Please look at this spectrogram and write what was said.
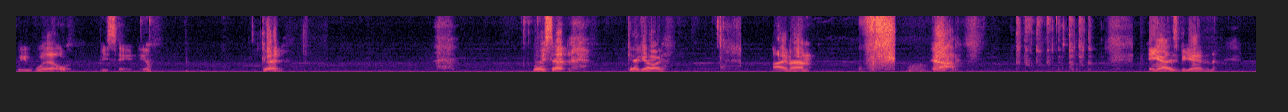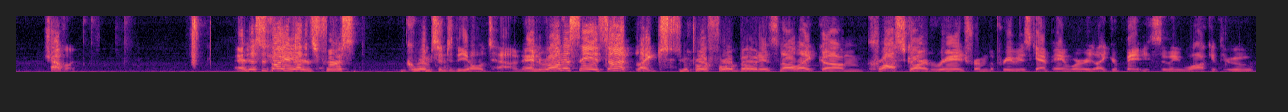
We will be seeing you. Good. Said? Get going. I'm um. Yeah. You guys begin traveling. And this is probably your guys' first glimpse into the old town. And honestly, it's not like super foreboding. It's not like um, Crossguard Ridge from the previous campaign where like you're basically walking through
